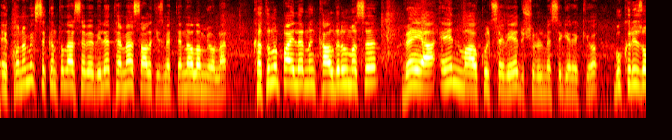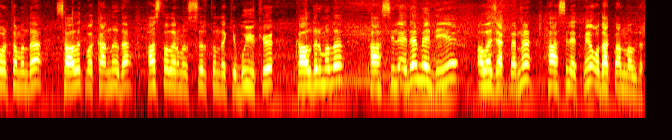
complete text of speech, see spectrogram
ekonomik sıkıntılar sebebiyle temel sağlık hizmetlerini alamıyorlar. Katılım paylarının kaldırılması veya en makul seviyeye düşürülmesi gerekiyor. Bu kriz ortamında Sağlık Bakanlığı da hastalarımız sırtındaki bu yükü kaldırmalı, tahsil edemediği alacaklarını tahsil etmeye odaklanmalıdır.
